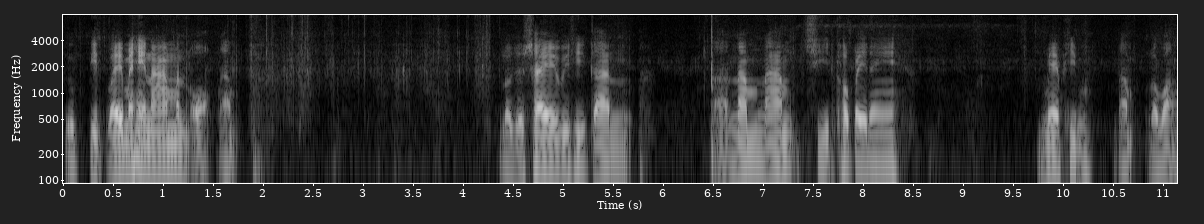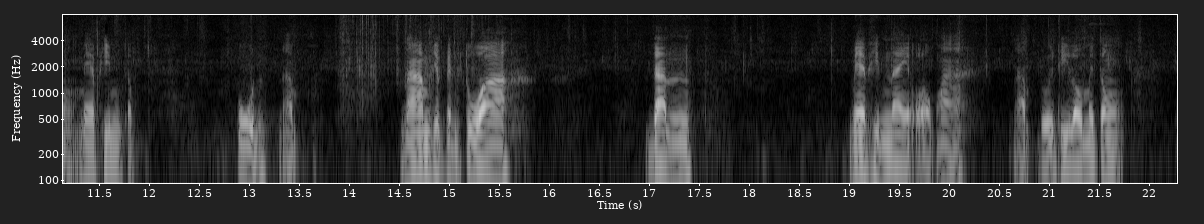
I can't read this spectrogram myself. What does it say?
คือปิดไว้ไม่ให้น้ำมันออกนะครับ เราจะใช้วิธีการนำน้ำฉีดเข้าไปในแม่พิมพ์นะครับ ระหว่างแม่พิมพ์กับปูนนะครับ น้ำจะเป็นตัว ดันแม่พิมพ์ในออกมานะครับ โดยที่เราไม่ต้องไป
